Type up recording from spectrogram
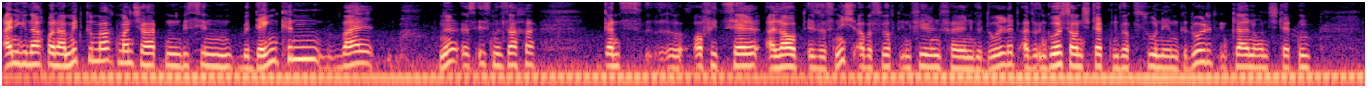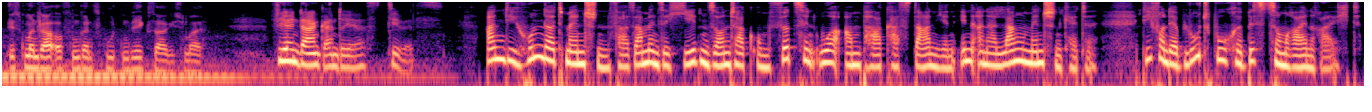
einige Nachbarn haben mitgemacht, manche hatten ein bisschen Bedenken, weil ne, es ist eine Sache, ganz äh, offiziell erlaubt ist es nicht, aber es wird in vielen Fällen geduldet. Also in größeren Städten wird es zunehmend geduldet, in kleineren Städten ist man da auf einem ganz guten Weg, sage ich mal. Vielen Dank, Andreas Tives. An die 100 Menschen versammeln sich jeden Sonntag um 14 Uhr am Park Kastanien in einer langen Menschenkette, die von der Blutbuche bis zum Rhein reicht.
